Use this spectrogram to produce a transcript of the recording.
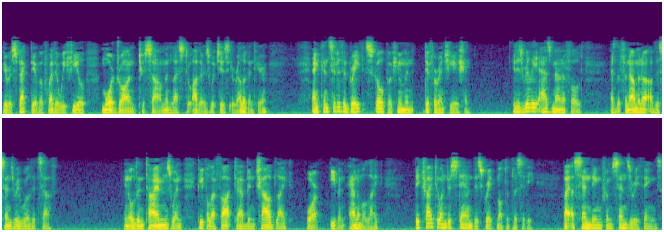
irrespective of whether we feel more drawn to some and less to others, which is irrelevant here, and consider the great scope of human differentiation, it is really as manifold as the phenomena of the sensory world itself. In olden times, when people are thought to have been childlike, or even animal like, they tried to understand this great multiplicity by ascending from sensory things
